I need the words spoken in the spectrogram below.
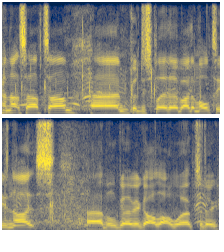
and that's half time. Um, good display there by the Maltese Knights. Uh, Bulgaria got a lot of work to do.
